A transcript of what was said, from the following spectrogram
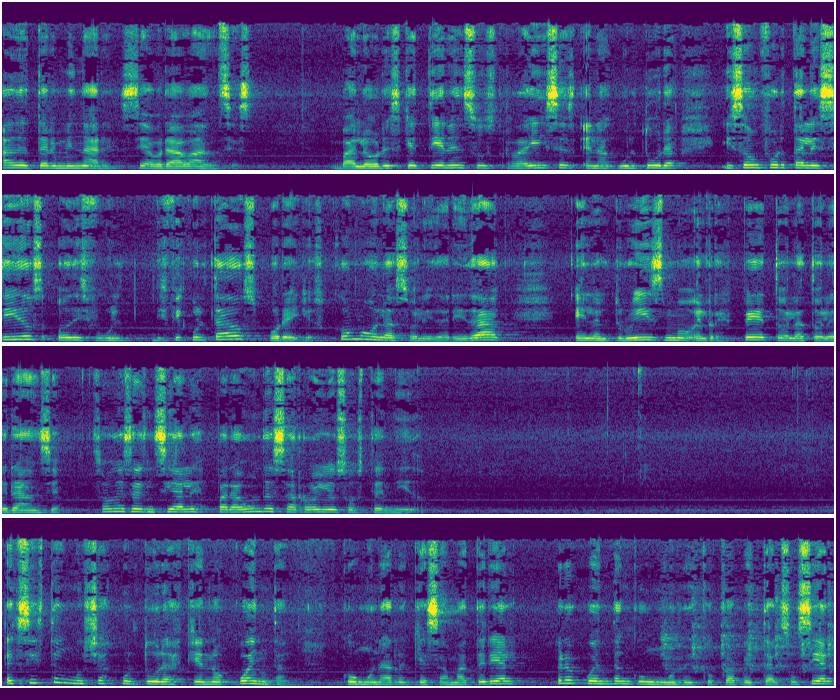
a determinar si habrá avances valores que tienen sus raíces en la cultura y son fortalecidos o dificultados por ellos, como la solidaridad, el altruismo, el respeto, la tolerancia, son esenciales para un desarrollo sostenido. Existen muchas culturas que no cuentan con una riqueza material, pero cuentan con un rico capital social,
